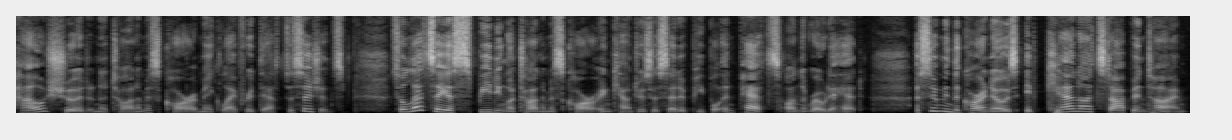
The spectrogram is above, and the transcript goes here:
How should an autonomous car make life or death decisions? So let's say a speeding autonomous car encounters a set of people and pets on the road ahead. Assuming the car knows it cannot stop in time,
